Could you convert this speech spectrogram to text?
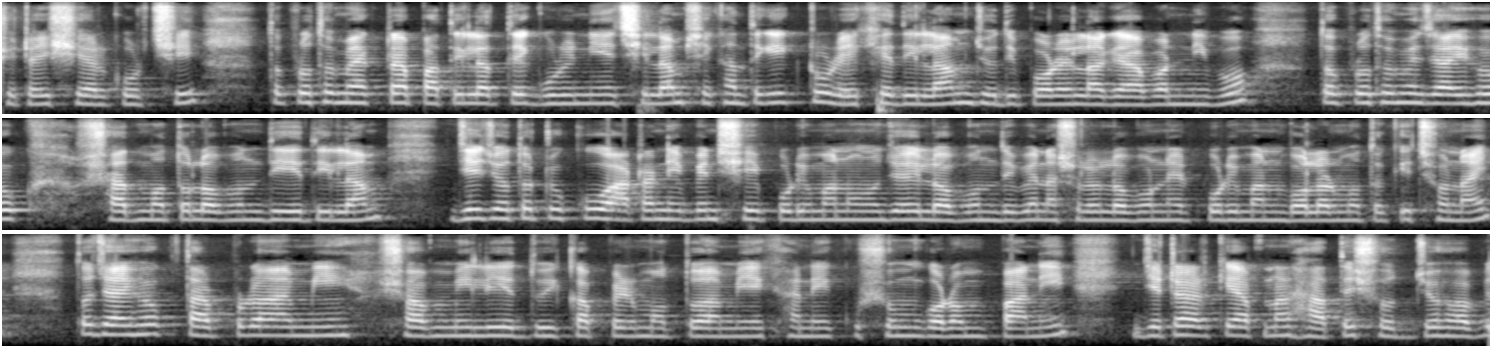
সেটাই শেয়ার করছি। তো প্রথমে একটা পাতিলাতে গুঁড়ি নিয়েছিলাম, সেখান থেকে একটু রেখে দিলাম, যদি পরে লাগে আবার নিব। তো প্রথমে যাই হোক স্বাদ মতো লবণ দিয়ে দিলাম। যে যতটুকু আটা নেবেন সেই পরিমাণ অনুযায়ী লবণ দেবেন, আসলে লবণের পরিমাণ বলার মতো কিছু নাই। তো যাই হোক, তারপরে আমি সব মিলিয়ে দুই কাপের মতো আমি এখানে কুসুম গরম পানি, যেটা আর কি আপনার হাতে সহ্য হবে,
